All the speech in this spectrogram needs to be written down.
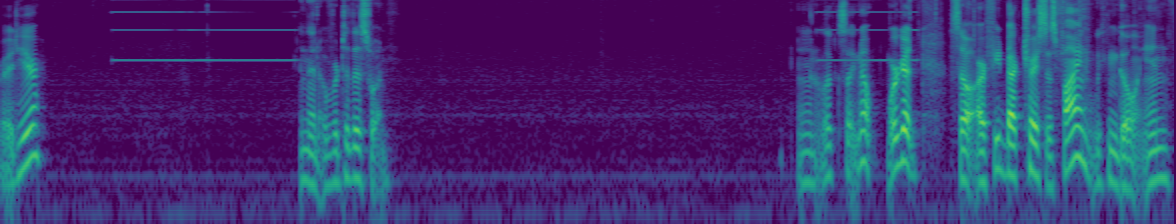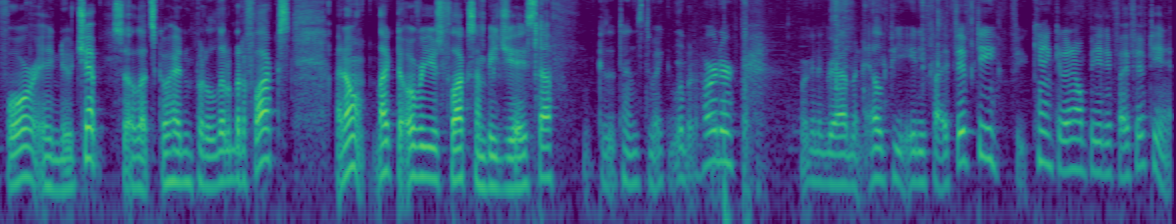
right here. And then over to this one. And it looks like, nope, we're good. So our feedback trace is fine. We can go in for a new chip. So let's go ahead and put a little bit of flux. I don't like to overuse flux on BGA stuff because it tends to make it a little bit harder. We're going to grab an LP8550. If you can't get an LP8550, an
